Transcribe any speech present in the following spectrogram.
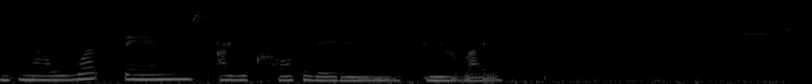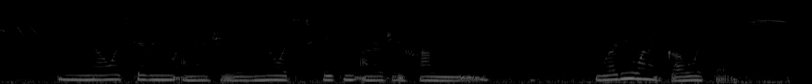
And so now, what things are you cultivating in your life You know what's giving you energy, you know what's taking energy from you. Where do you want to go with this?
